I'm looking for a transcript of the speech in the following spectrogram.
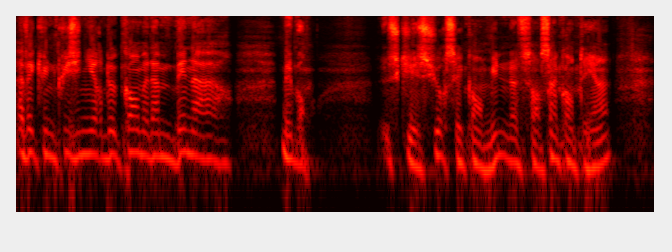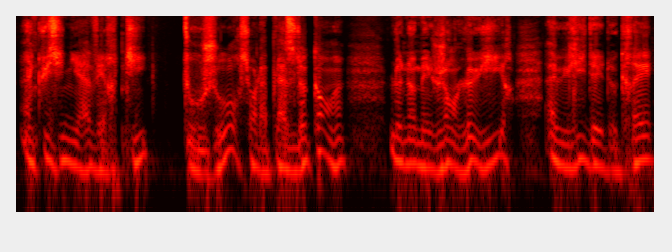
avec une cuisinière de camp, Madame Bénard. Mais bon, ce qui est sûr, c'est qu'en 1951, un cuisinier averti toujours sur la place de Caen, hein. le nommé Jean Lehir a eu l'idée de créer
